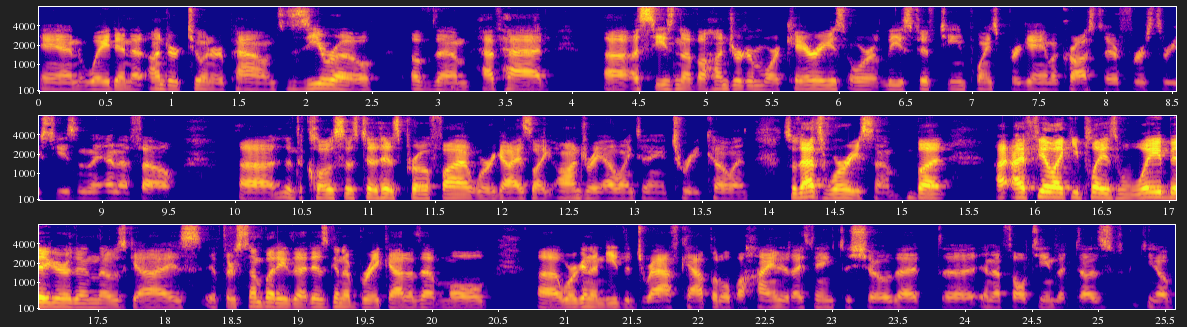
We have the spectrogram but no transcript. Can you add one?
and weighed in at under 200 pounds, zero of them have had uh, a season of 100 or more carries or at least 15 points per game across their first three seasons in the NFL. Uh, the closest to his profile were guys like Andre Ellington and Tarik Cohen. So that's worrisome. But I, I, feel like he plays way bigger than those guys. If there's somebody that is going to break out of that mold, uh, we're going to need the draft capital behind it. I think to show that the NFL team that does you know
